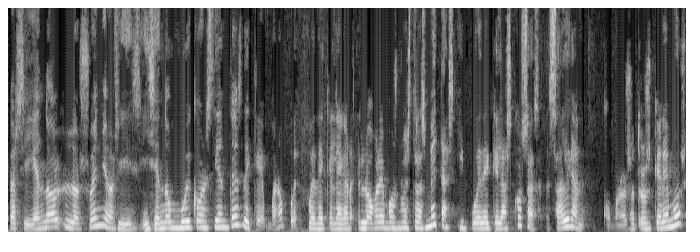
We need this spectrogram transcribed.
persiguiendo los sueños y, siendo muy conscientes de que, bueno, pues puede que logremos nuestras metas y puede que las cosas salgan como nosotros queremos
